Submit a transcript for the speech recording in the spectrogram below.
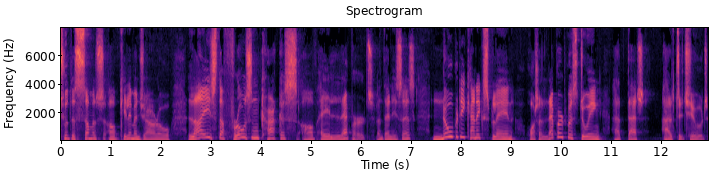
to the summit of Kilimanjaro lies the frozen carcass of a leopard. And then he says, Nobody can explain what a leopard was doing at that altitude.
